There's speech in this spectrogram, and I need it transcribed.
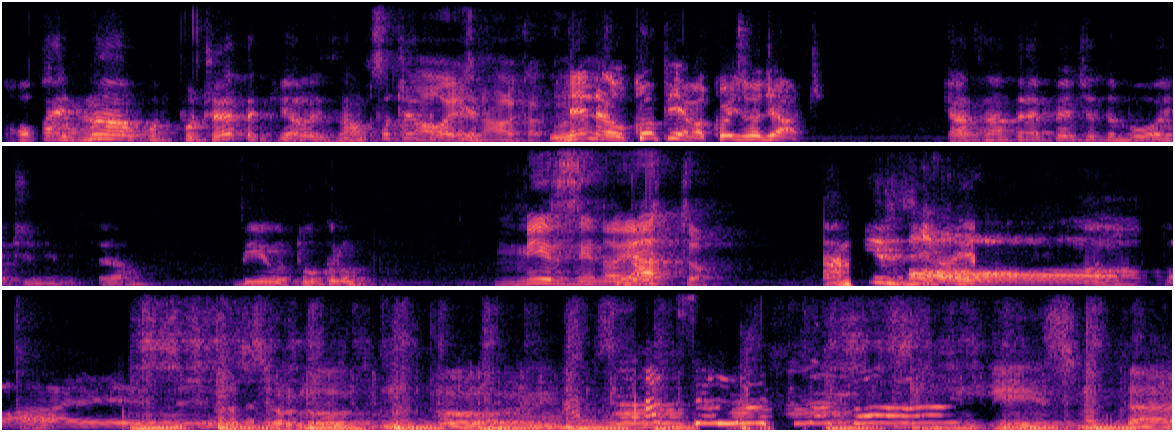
Ovaj zna od početak, je li? Znao početak? Znao je, znao je kako Ne, ne, ko pjeva, ko izvođač? Ja znam da je Peđa the Boy, čini mi se, jel? Bio u tu grupu. Mirzino Jato. A Mirzi, O, pa je. Apsolutno tvoj, Apsolutno tvoj, mi smo taj.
